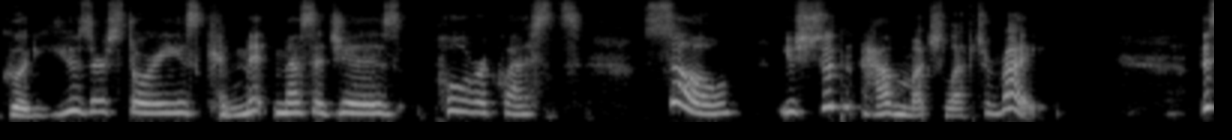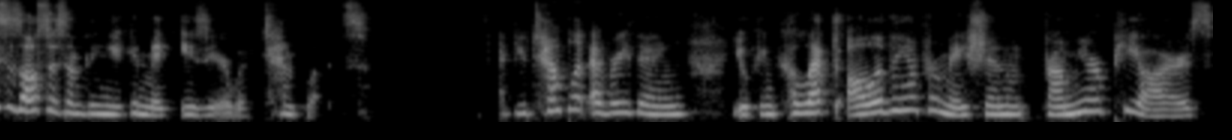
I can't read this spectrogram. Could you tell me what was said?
good user stories, commit messages, pull requests, so you shouldn't have much left to write. This is also something you can make easier with templates. If you template everything, you can collect all of the information from your PRs,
